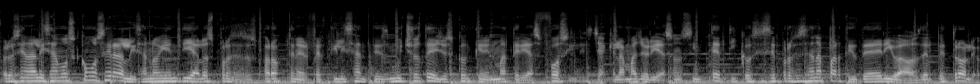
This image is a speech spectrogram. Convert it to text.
Pero si analizamos cómo se realizan hoy en día los procesos para obtener fertilizantes, muchos de ellos contienen materias fósiles, ya que la mayoría son sintéticos y se procesan a partir de derivados del petróleo.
